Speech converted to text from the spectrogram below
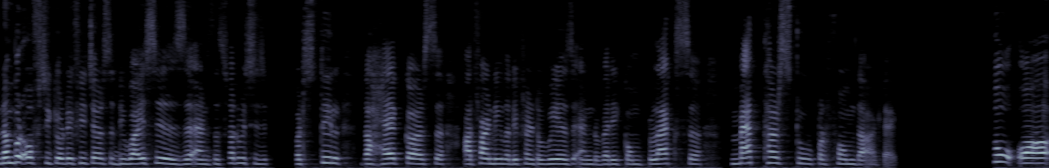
number of security features devices and the services but still the hackers are finding the different ways and very complex methods to perform the attack. So uh,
